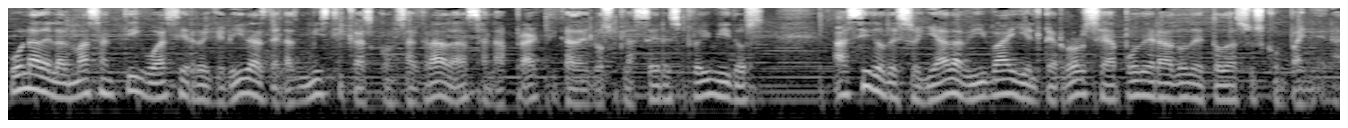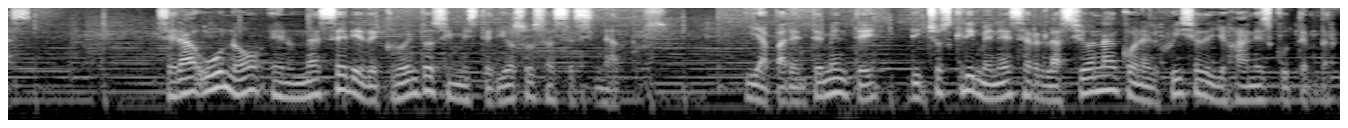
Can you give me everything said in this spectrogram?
una de las más antiguas y requeridas de las místicas consagradas a la práctica de los placeres prohibidos, ha sido desollada viva y el terror se ha apoderado de todas sus compañeras. Será uno en una serie de cruentos y misteriosos asesinatos. Y aparentemente, dichos crímenes se relacionan con el juicio de Johannes Gutenberg.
